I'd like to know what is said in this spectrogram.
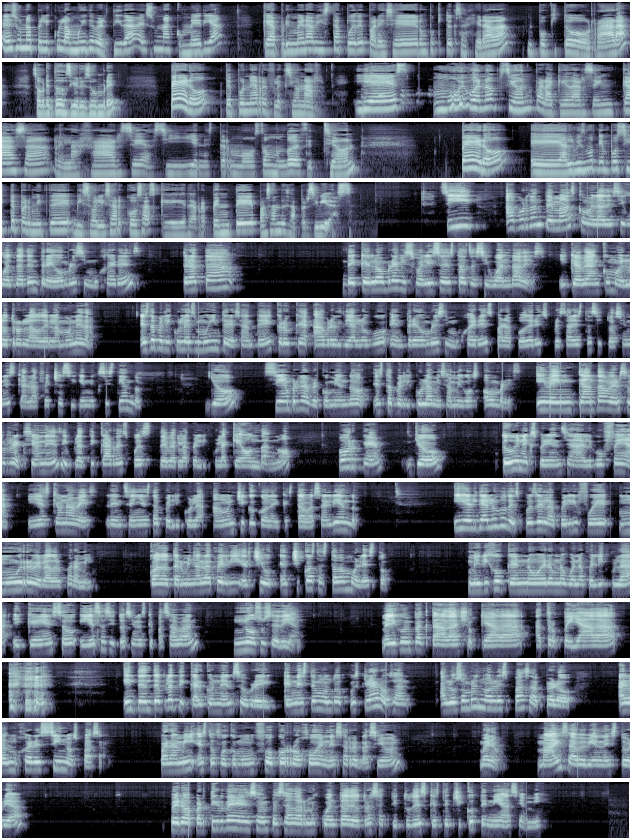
Es una película muy divertida, es una comedia que a primera vista puede parecer un poquito exagerada, un poquito rara, sobre todo si eres hombre, pero te pone a reflexionar. Y es muy buena opción para quedarse en casa, relajarse así en este hermoso mundo de ficción, pero eh, al mismo tiempo sí te permite visualizar cosas que de repente pasan desapercibidas. Sí, abordan temas como la desigualdad entre hombres y mujeres, trata de que el hombre visualice estas desigualdades y que vean como el otro lado de la moneda. Esta película es muy interesante, creo que abre el diálogo entre hombres y mujeres para poder expresar estas situaciones que a la fecha siguen existiendo. Yo siempre les recomiendo esta película a mis amigos hombres y me encanta ver sus reacciones y platicar después de ver la película qué onda, ¿no? Porque yo tuve una experiencia algo fea y es que una vez le enseñé esta película a un chico con el que estaba saliendo. Y el diálogo después de la peli fue muy revelador para mí. Cuando terminó la peli, el chico, el chico hasta estaba molesto. Me dijo que no era una buena película y que eso y esas situaciones que pasaban no sucedían. Me dijo impactada, choqueada, atropellada. intenté platicar con él sobre que en este mundo, pues claro, o sea, a los hombres no les pasa, pero a las mujeres sí nos pasa. Para mí esto fue como un foco rojo en esa relación. Bueno, Mai sabe bien la historia, pero a partir de eso empecé a darme cuenta de otras actitudes que este chico tenía hacia mí.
